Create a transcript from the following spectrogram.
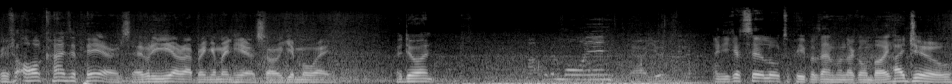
we have all kinds of pears. Every year I bring them in here, so I give them away. How you doing? Top of the morning. Yeah, you? And you get to say hello to people then when they're going by? I do.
